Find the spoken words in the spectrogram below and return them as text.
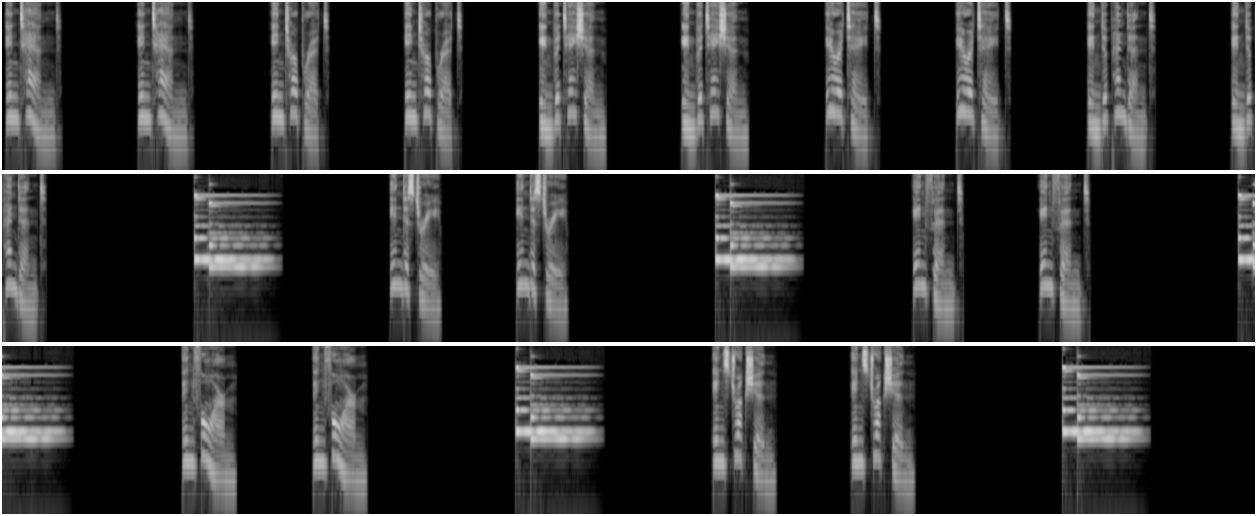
Intend, intend. Interpret, interpret. Invitation, invitation. Irritate, irritate. Independent, independent. Industry, industry. Infant, infant. Inform, inform. Instruction, instruction.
